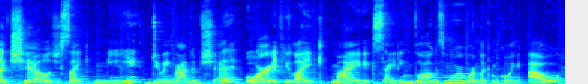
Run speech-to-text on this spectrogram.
like chill, just like me doing random shit, or if you like my exciting vlogs more where I'm like I'm going out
